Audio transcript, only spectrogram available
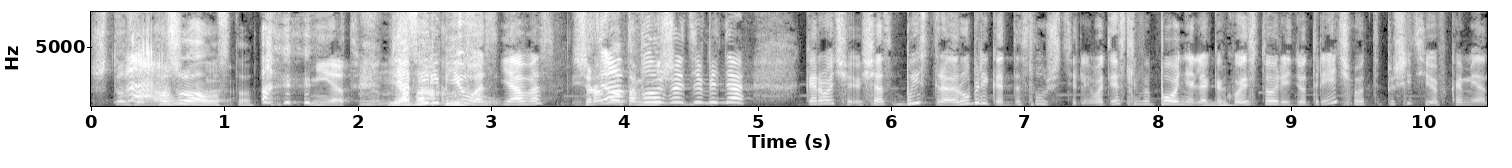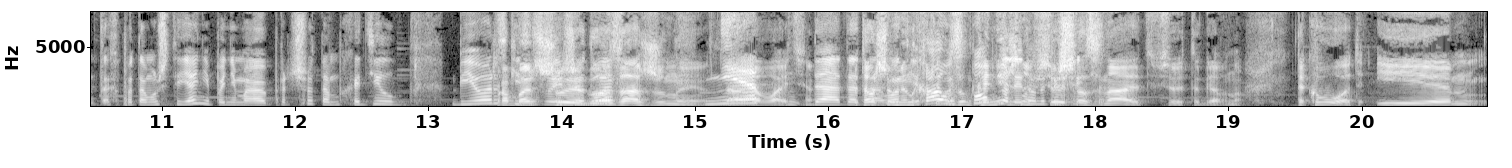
Что за наука? Пожалуйста. Нет, Мюн, Я Я, перебью вас, я вас... Всё равно там слушайте меня. Короче, сейчас быстро рубрика для слушателей. Вот если вы поняли, о какой истории идет речь, вот напишите ее в комментах, потому что я не понимаю, про что там ходил Бьорский Про большие женой. глаза жены. да, Нет, давайте. да, да, Потому да, что вот Мюнхгаузен, конечно, все это знает, все это говно. Так вот, и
